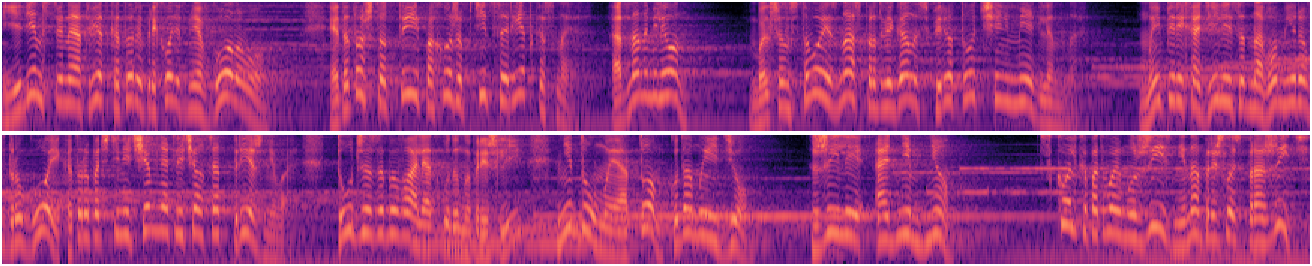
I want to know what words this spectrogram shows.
«Единственный ответ, который приходит мне в голову, это то, что ты, похоже, птица редкостная, одна на миллион. Большинство из нас продвигалось вперед очень медленно. Мы переходили из одного мира в другой, который почти ничем не отличался от прежнего. Тут же забывали, откуда мы пришли, не думая о том, куда мы идем. Жили одним днем. Сколько, по-твоему, жизни нам пришлось прожить,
